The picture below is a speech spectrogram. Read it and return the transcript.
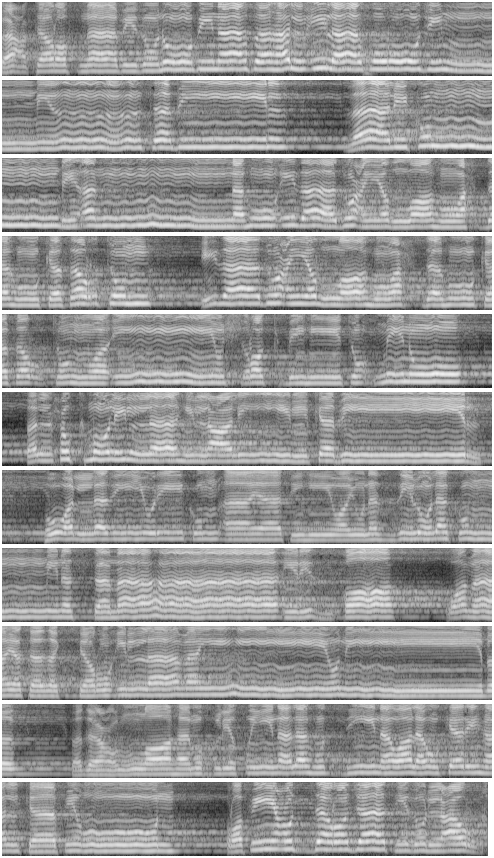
فاعترفنا بذنوبنا فهل إلى خروج من سبيل؟ ذلكم بأنه إذا دعي الله وحده كفرتم إذا دعي الله وحده كفرتم وإن يشرك به تؤمنوا فالحكم لله العلي الكبير. هو الذي يريكم آياته وينزل لكم من السماء رزقا وما يتذكر إلا من ينيب. فادعوا الله مخلصين له الدين ولو كره الكافرون. رفيع الدرجات ذو العرش.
